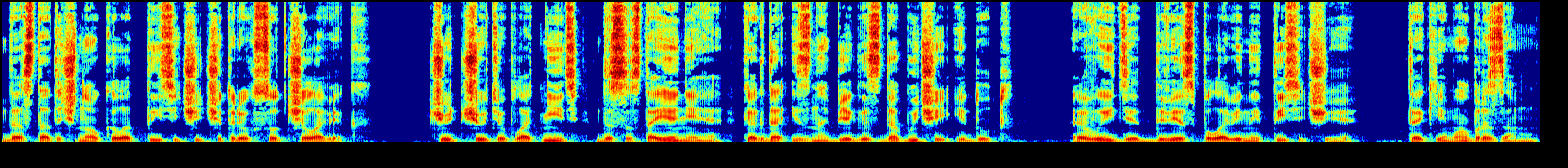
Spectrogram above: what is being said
достаточно около 1400 человек. Чуть-чуть уплотнить до состояния, когда из набега с добычей идут, выйдет две с половиной тысячи. Таким образом,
